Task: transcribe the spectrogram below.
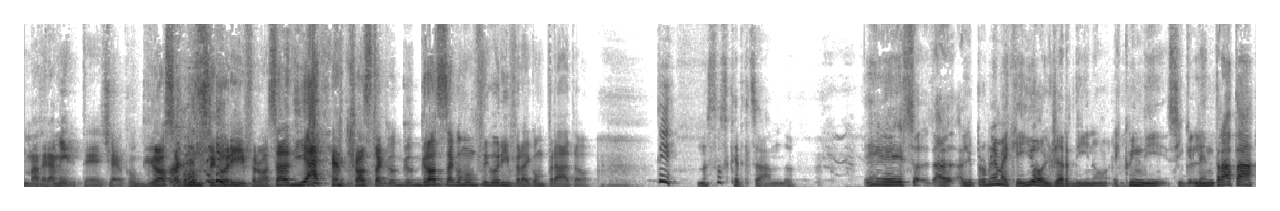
Ma veramente? Cioè, grossa come un frigorifero. Una sala di Alien costa co- co- grossa come un frigorifero hai comprato? Sì, non sto scherzando. So- il problema è che io ho il giardino e quindi l'entrata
